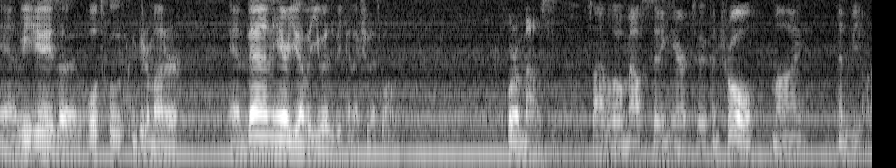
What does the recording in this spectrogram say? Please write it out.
and VGA is an old school computer monitor. And then here you have a USB connection as well for a mouse. So I have a little mouse sitting here to control my NVR.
